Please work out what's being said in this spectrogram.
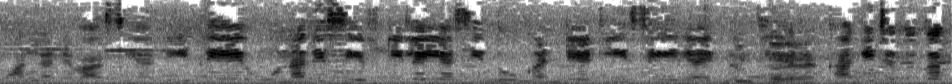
ਮੁਹੱਲਾ ਨਿਵਾਸੀਆਂ ਦੀ। ਤੇ ਉਹਨਾਂ ਦੀ ਸੇਫਟੀ ਲਈ ਅਸੀਂ 2 ਘੰਟੇ ਐਟਲੀਸਟ ਏਰੀਆ ਇੱਕਦਮ ਕਲੀਅਰ ਰੱਖਾਂਗੇ। ਜਦੋਂ ਤੱਕ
